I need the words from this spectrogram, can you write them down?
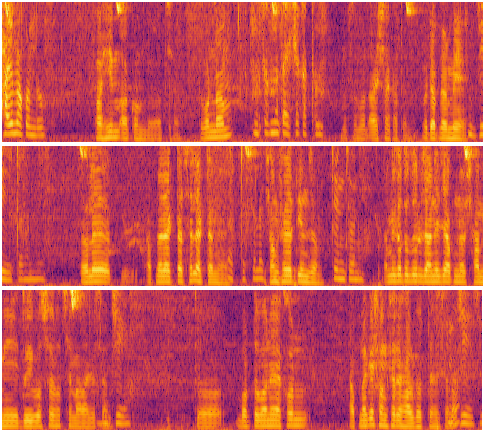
ফাহিম আকন্দ। ফাহিম আকন্দ আচ্ছা। তোমার নাম? মোসাম্মদ আয়সা খাতুন। মোসাম্মদ আয়শা খাতুন। ওটা আপনার মেয়ে? জি এটা আমার মেয়ে। তাহলে আপনার একটা ছেলে একটা মেয়ে? একটা ছেলে সংসারে তিনজন? তিনজনই। আমি যতদূর জানি যে আপনার স্বামী দুই বছর হচ্ছে মারা গেছেন। জি। তো বর্তমানে এখন আপনাকে সংসারে হাল ধরতে হয়েছে না? জি জি।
